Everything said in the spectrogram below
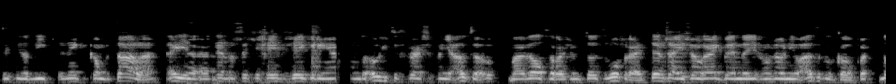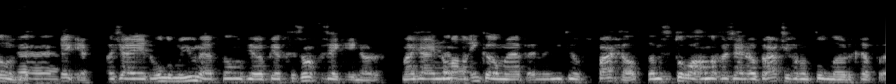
dat je dat niet in één keer kan betalen. En je, Ja. Net als dat je geen verzekering hebt om de olie te verversen van je auto, maar wel voor als je hem totaal losrijdt. Tenzij je zo rijk bent dat je gewoon zo'n nieuwe auto kan kopen, dan hoef je te verzekeren. Als jij het 100 miljoen hebt, dan hoef je, heb je zorgverzekering nodig. Maar als jij een normaal inkomen hebt en niet heel veel spaargeld, dan is het toch wel handig als jij een operatie van een ton nodig hebt, eh,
